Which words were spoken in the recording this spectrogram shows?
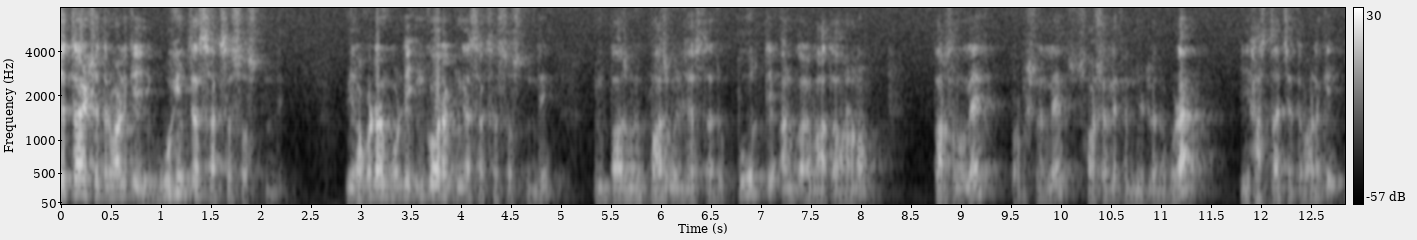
చిత్ర నక్షత్రం వాళ్ళకి ఊహించిన సక్సెస్ వస్తుంది. మీరు ఒకటి అనుకుంటే ఇంకో రకంగా సక్సెస్ వస్తుంది. ఇంపాసిబుల్ పాసిబుల్ చేస్తారు. పూర్తి అనుకూల వాతావరణం personal life professional life social life అన్నింటిలోనూ కూడా ఈ హస్తాచిత్ర వాళ్ళకి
